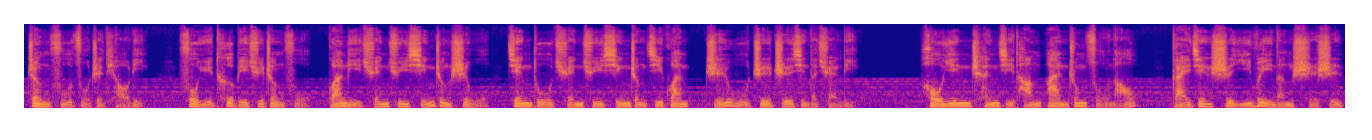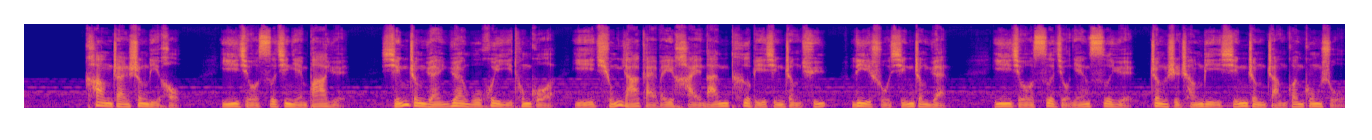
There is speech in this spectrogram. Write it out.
政府组织条例》，赋予特别区政府管理全区行政事务、监督全区行政机关职务之执行的权利。后因陈济棠暗中阻挠，改建事宜未能实施。抗战胜利后，一九四七年八月。行政院院务会议通过，以琼崖改为海南特别行政区，隶属行政院。一九四九年四月，正式成立行政长官公署，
